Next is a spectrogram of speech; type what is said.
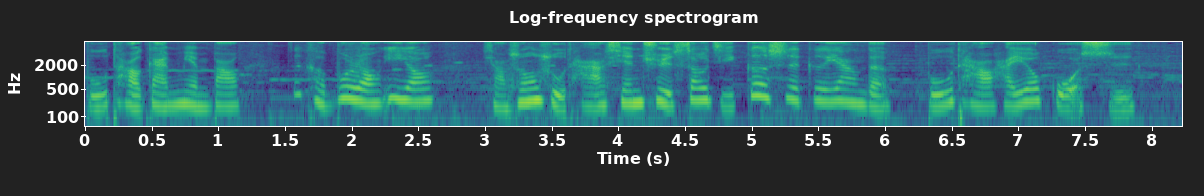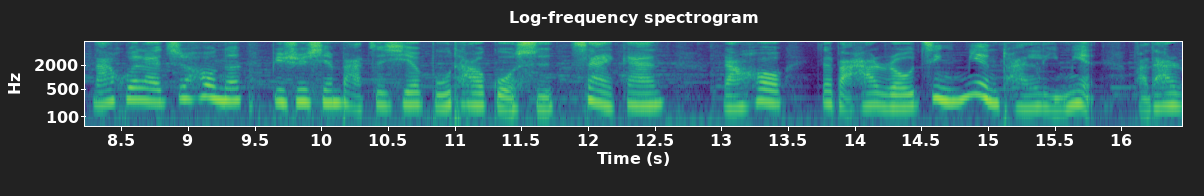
葡萄干面包，这可不容易哦。小松鼠它要先去收集各式各样的葡萄还有果实。拿回来之后呢，必须先把这些葡萄果实晒干，然后再把它揉进面团里面，把它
